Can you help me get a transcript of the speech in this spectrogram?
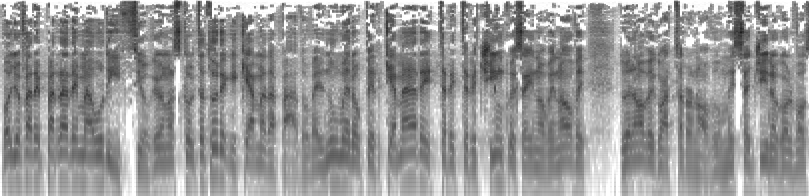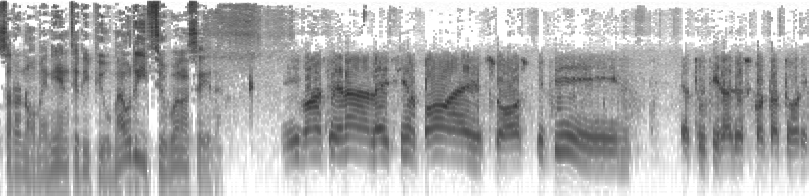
voglio fare parlare Maurizio, che è un ascoltatore che chiama da Padova. Il numero per chiamare è 335-699-2949, un messaggino col vostro nome, niente di più. Maurizio, buonasera. Sì, buonasera a lei signor Po e ai suoi ospiti e a tutti i radioascoltatori.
